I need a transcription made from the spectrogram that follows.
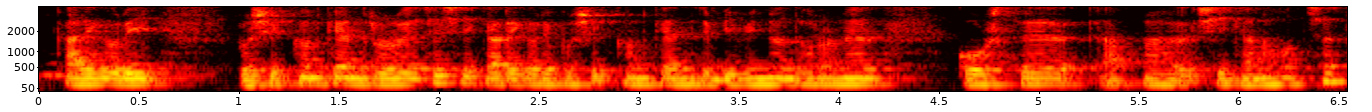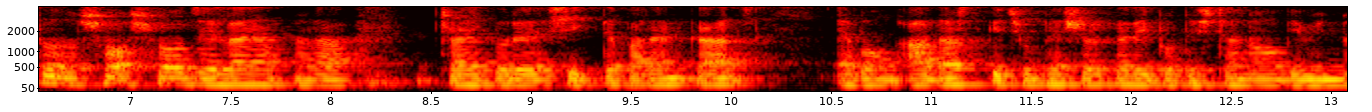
কারিগরি প্রশিক্ষণ কেন্দ্র রয়েছে। সেই কারিগরি প্রশিক্ষণ কেন্দ্রে বিভিন্ন ধরনের কোর্সে আপনার শিখানো হচ্ছে। তো স্ব, স্ব জেলায় আপনারা ট্রাই করে শিখতে পারেন কাজ এবং আদার্স কিছু বেসরকারি প্রতিষ্ঠানও বিভিন্ন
